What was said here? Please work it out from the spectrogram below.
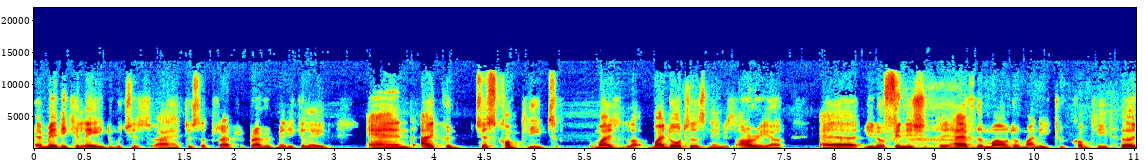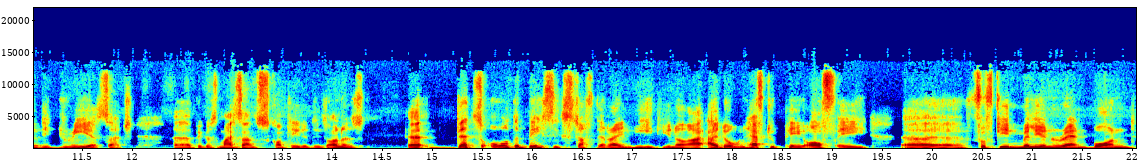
a medical aid, which is I had to subscribe to private medical aid, and I could just complete my my daughter's name is Aria. Uh, you know, finish have the amount of money to complete her degree as such, uh, because my son's completed his honors uh, that's all the basic stuff that I need. You know, I, I don't have to pay off a uh, 15 million rand bond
